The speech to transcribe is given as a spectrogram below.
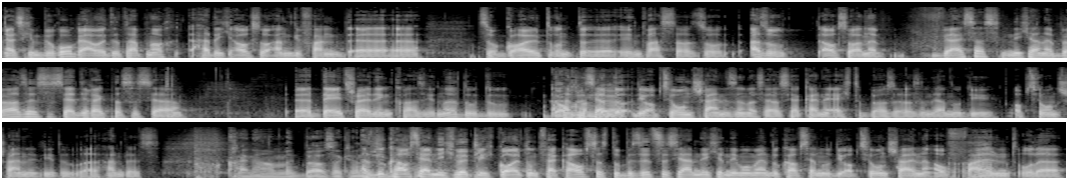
als ich im Büro gearbeitet habe noch, hatte ich auch so angefangen, äh, äh, so Gold und äh, irgendwas so, so, also auch so an der, wie heißt das? Nicht an der Börse ist es ja direkt, das ist ja äh, Daytrading quasi, ne? Du, du Doch, handelst an ja, die Optionsscheine sind das ja, das ist ja keine echte Börse, das sind ja nur die Optionsscheine, die du da handelst. Keine Ahnung, mit Börse kann Also du kaufst ja nicht wirklich Gold und verkaufst es, du besitzt es ja nicht in dem Moment, du kaufst ja nur die Optionsscheine auf fallend oder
